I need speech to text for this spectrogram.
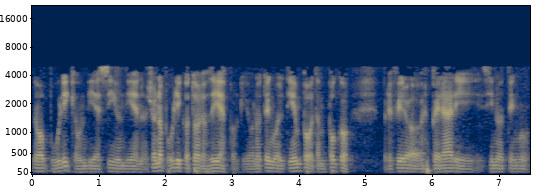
no, publica un día sí, un día no. Yo no publico todos los días porque o no tengo el tiempo o tampoco prefiero esperar y si no tengo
